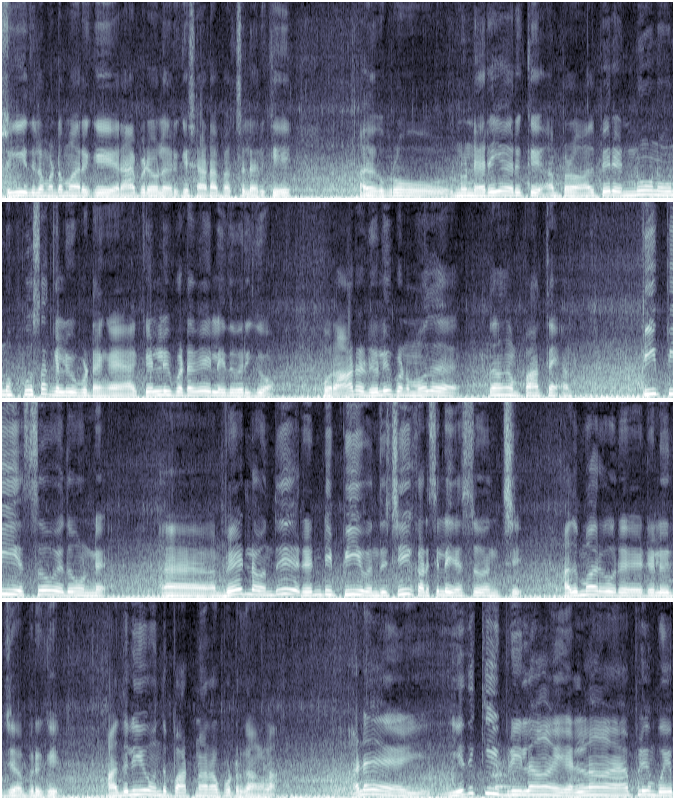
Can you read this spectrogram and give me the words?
ஸ்விக்கி இதில் மட்டுமா இருக்குது ரேப்பிடோவில் இருக்குது ஷாடா பாக்ஸில் இருக்குது அதுக்கப்புறம் இன்னும் நிறைய இருக்குது அப்புறம் அது பேர் இன்னொன்று ஒன்று புதுசாக கேள்விப்பட்டேங்க. கேள்விப்பட்டவே இல்லை இது வரைக்கும். ஒரு ஆர்டர் டெலிவரி பண்ணும்போது தான் பார்த்தேன். பிபிஎஸ்ஸோ ஏதோ ஒன்று வேர்டில் வந்து ரெண்டு பி வந்துச்சு கடைசியில் எஸ் வந்துச்சு. அது மாதிரி ஒரு டெலிவரி ஜாப் இருக்குது அதுலேயும் வந்து பார்ட்னராக போட்டிருக்காங்களாம். ஆனால் எதுக்கு இப்படிலாம் எல்லா ஆப்லேயும் போய்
